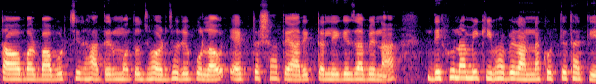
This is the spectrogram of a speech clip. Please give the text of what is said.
তাও আবার বাবুর্চির হাতের মতো ঝরঝরে পোলাও একটার সাথে আরেকটা লেগে যাবে না। দেখুন আমি কীভাবে রান্না করতে থাকি।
